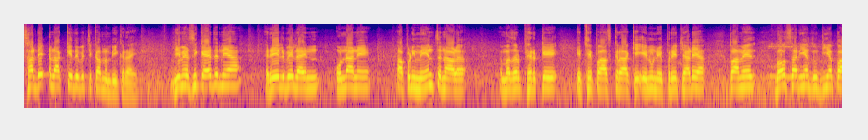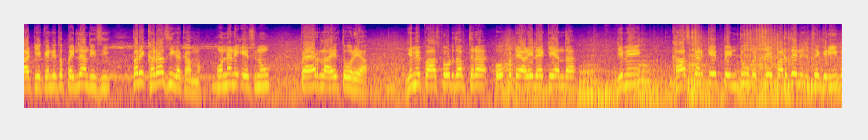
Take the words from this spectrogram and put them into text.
ਸਾਡੇ ਇਲਾਕੇ ਦੇ ਵਿੱਚ ਕੰਮ ਵੀ ਕਰਾਏ। ਜਿਵੇਂ ਅਸੀਂ ਕਹਿ ਦਿੰਦੇ ਆ ਰੇਲਵੇ ਲਾਈਨ ਉਹਨਾਂ ਨੇ ਆਪਣੀ ਮਿਹਨਤ ਨਾਲ ਮਤਲਬ ਫਿਰ ਕੇ ਇੱਥੇ ਪਾਸ ਕਰਾ ਕੇ ਇਹਨੂੰ ਨੇਪਰੇ ਚਾੜਿਆ। ਭਾਵੇਂ ਬਹੁਤ ਸਾਰੀਆਂ ਦੂਜੀਆਂ ਪਾਰਟੀਆਂ ਕਹਿੰਦੇ ਤਾਂ ਪਹਿਲਾਂ ਦੀ ਸੀ, ਪਰ ਇਹ ਖੜਾ ਸੀਗਾ ਕੰਮ। ਉਹਨਾਂ ਨੇ ਇਸ ਨੂੰ ਪੈਰ ਲਾਏ ਤੋਰਿਆ। ਜਿਵੇਂ ਪਾਸਪੋਰਟ ਦਫ਼ਤਰ ਆ, ਉਹ ਪਟਿਆਲੇ ਲੈ ਕੇ ਆਂਦਾ। ਜਿਵੇਂ ਖਾਸ ਕਰਕੇ ਪਿੰਡੂ ਬੱਚੇ ਪੜ੍ਹਦੇ ਨੇ, ਜਿੱਥੇ ਗਰੀਬ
